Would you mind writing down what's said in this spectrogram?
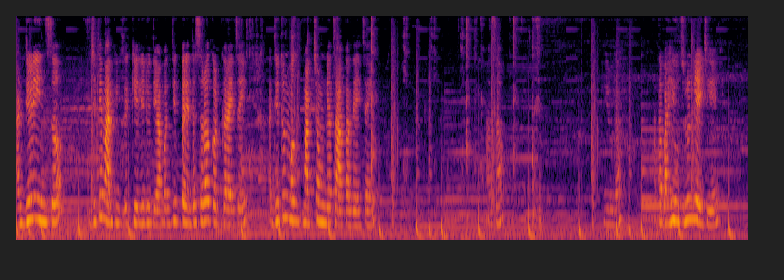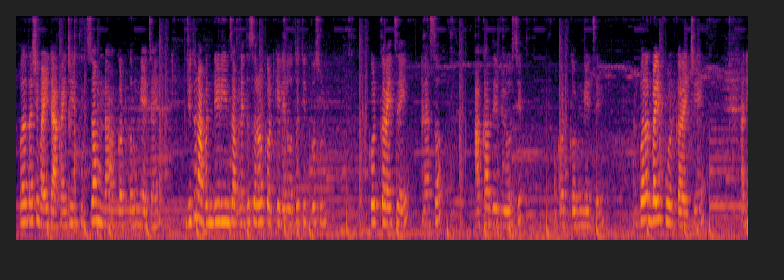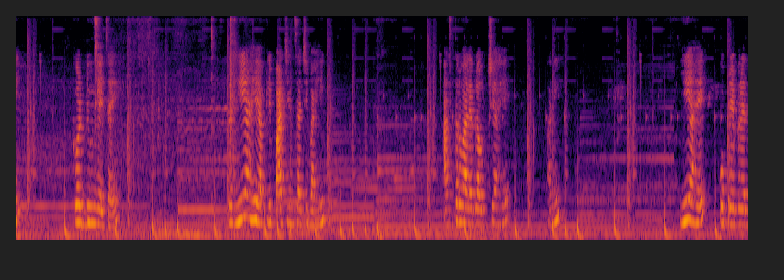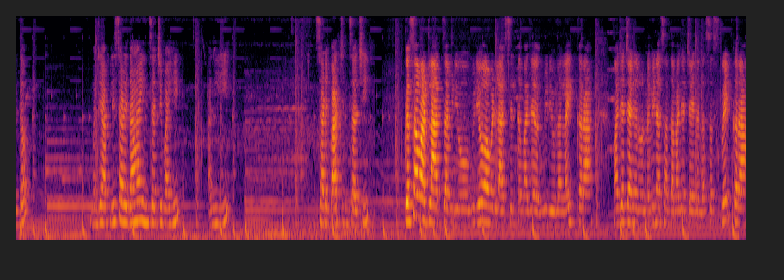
आणि दीड इंच जिथे मार्किंग केलेली होती आपण तिथपर्यंत सरळ कट करायचं आहे आणि तिथून मग मागच्या मुंड्याचा आकार द्यायचा आहे असा येऊ आता बाही उचलून घ्यायची आहे परत अशी बाई टाकायची आहे पुढचा मुंडा कट करून घ्यायचा आहे जिथून आपण दीड इंचापर्यंत सरळ कट केलेलं होतं तिथपासून कट करायचं आहे आणि असं आकार देत व्यवस्थित कट करून घ्यायचं आहे आणि परत बाई फोल्ड करायची आहे आणि कट देऊन घ्यायचा आहे. तर ही आहे आपली पाच इंचाची बाही. आस्तरवाल्या ब्लाऊजची आहे. आणि ही आहे कोपरेपर्यंत. म्हणजे आपली साडे दहा इंचाची बाही आणि ही साडेपाच इंचाची. कसा वाटला आजचा व्हिडिओ? व्हिडिओ आवडला असेल तर माझ्या व्हिडिओला लाईक करा. माझ्या चॅनलवर नवीन असाल तर माझ्या चॅनलला सबस्क्राईब करा.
